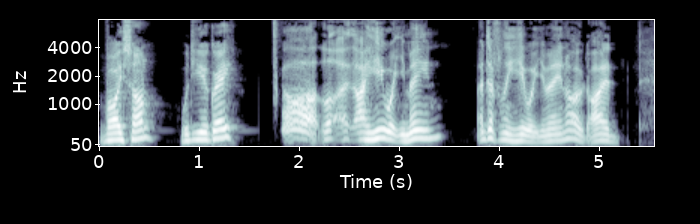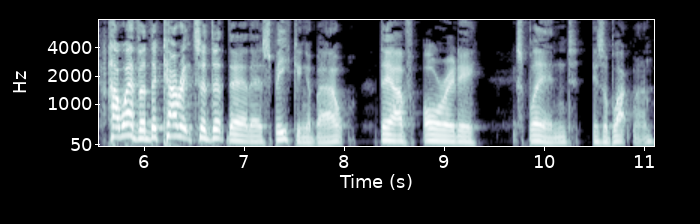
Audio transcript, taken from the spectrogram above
voice on. Would you agree? Oh, I I hear what you mean. I definitely hear what you mean. I, I However, the character that they're they're speaking about, they have already explained is a black man.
